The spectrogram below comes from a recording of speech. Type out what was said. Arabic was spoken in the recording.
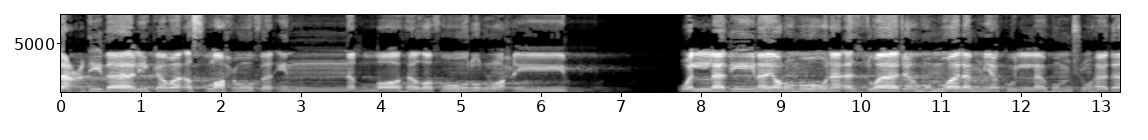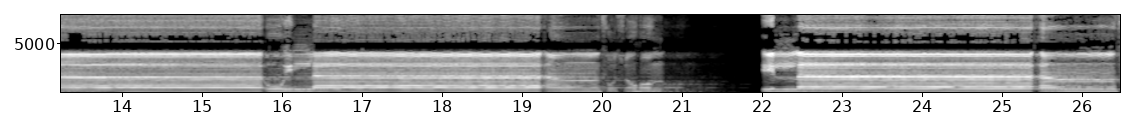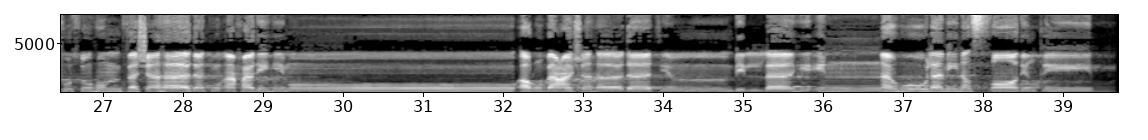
بعد ذلك وأصلحوا فإن الله غفور رحيم والذين يرمون أزواجهم ولم يكن لهم شهداء إلا أنفسهم إلا أنفسهم فشهادة أحدهم أربع شهادات بالله إنه لمن الصادقين.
